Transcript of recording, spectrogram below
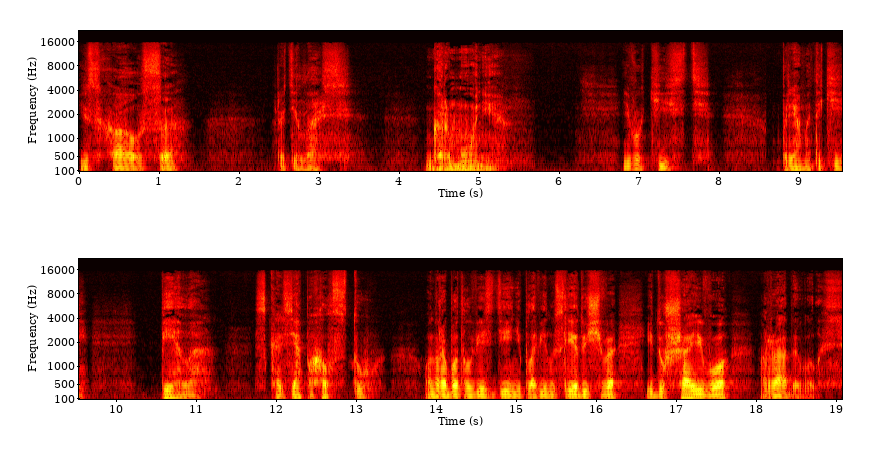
Из хаоса родилась гармония. Его кисть прямо-таки пела, скользя по холсту. Он работал весь день и половину следующего, и душа его – радовалась.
